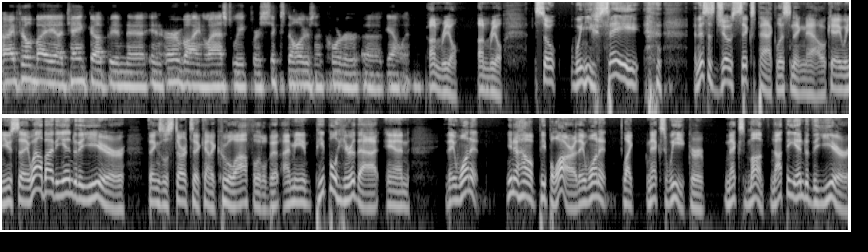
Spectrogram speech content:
I filled my uh, tank up in uh, in Irvine last week for six dollars and a quarter a gallon. Unreal, unreal. So when you say, and this is Joe Sixpack listening now, okay? When you say, well, by the end of the year things will start to kind of cool off a little bit. I mean, people hear that and they want it. You know how people are. They want it like next week or next month, not the end of the year.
